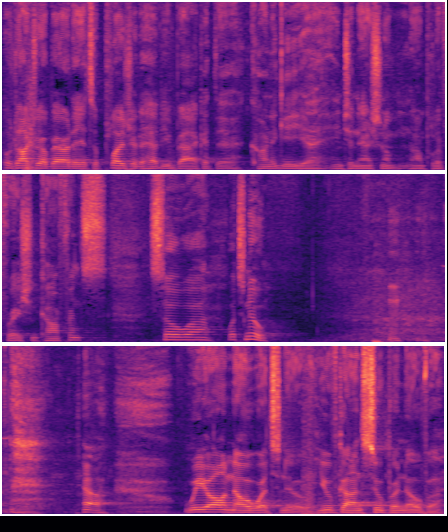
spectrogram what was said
Well, Dr. ElBaradei, it's a pleasure to have you back at the Carnegie uh, International Nonproliferation Conference. So, uh, what's new? now, we all know what's new. You've gone supernova.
